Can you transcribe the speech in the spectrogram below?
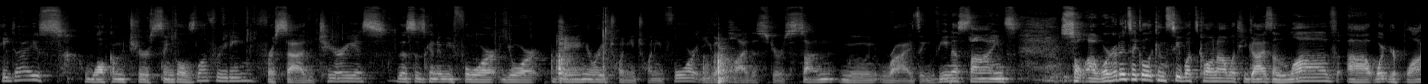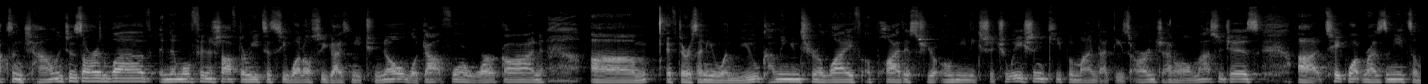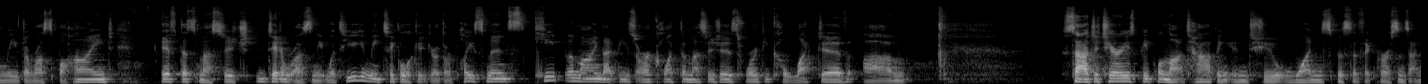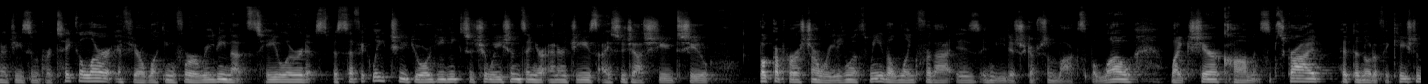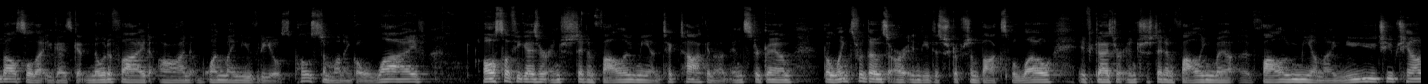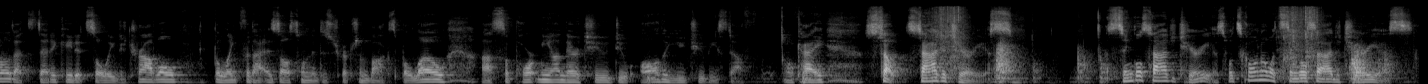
Hey guys, welcome to your singles love reading for Sagittarius. This is going to be for your January 2024. You can apply this to your Sun, Moon, Rising, Venus signs. So uh, we're going to take a look and see what's going on with you guys in love, uh, what your blocks and challenges are in love, and then we'll finish off the read to see what else you guys need to know, look out for, work on. Um, if there's anyone new coming into your life, apply this to your own unique situation. Keep in mind that these are general messages. Uh, take what resonates and leave the rest behind. If this message didn't resonate with you, you may take a look at your other placements. Keep in mind that these are collective messages for the collective um, Sagittarius, people not tapping into one specific person's energies in particular. If you're looking for a reading that's tailored specifically to your unique situations and your energies, I suggest you to book a personal reading with me. The link for that is in the description box below. Like, share, comment, subscribe, hit the notification bell so that you guys get notified on when my new videos post and when I go live. Also, if you guys are interested in following me on TikTok and on Instagram, the links for those are in the description box below. If you guys are interested in following me, following me on my new YouTube channel that's dedicated solely to travel, the link for that is also in the description box below. Uh, support me on there too, do all the YouTubey stuff. Okay, so Sagittarius. Single Sagittarius. What's going on with single Sagittarius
